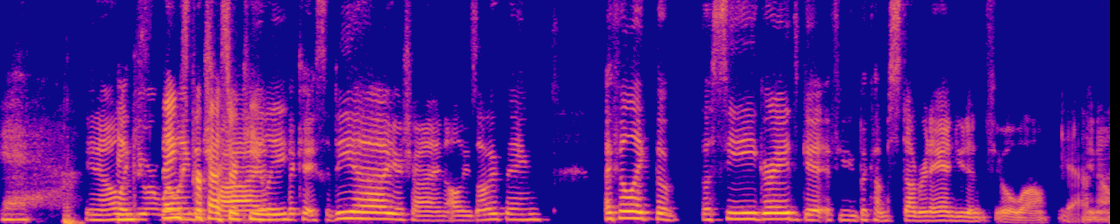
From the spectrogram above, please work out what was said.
Yeah. You know, thanks, like you were willing thanks, to Professor try Keely. the quesadilla. You're trying all these other things. I feel like the the C grades get if you become stubborn and you didn't feel well. Yeah. You know.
